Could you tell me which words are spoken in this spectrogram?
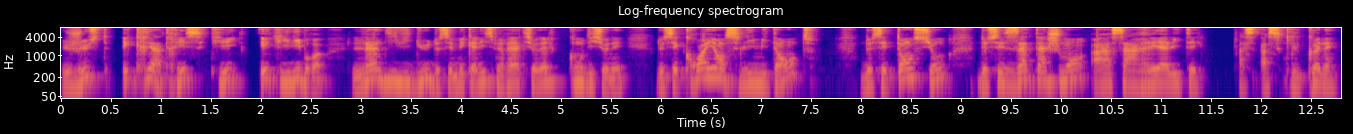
juste et créatrice qui équilibre l'individu de ses mécanismes réactionnels conditionnés, de ses croyances limitantes, de ses tensions, de ses attachements à sa réalité, à, ce qu'il connaît.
